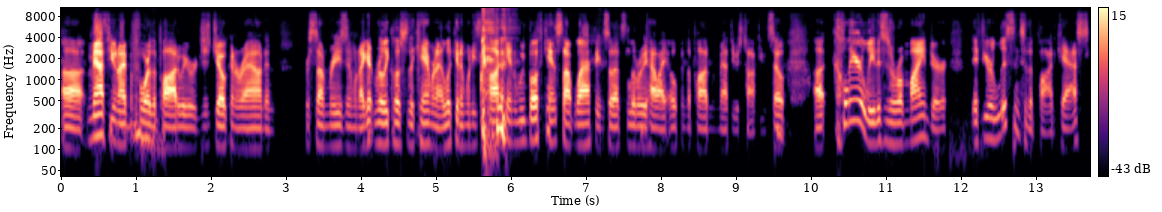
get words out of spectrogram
Uh, Matthew and I, before the pod, we were just joking around, and for some reason, when I get really close to the camera and I look at him when he's talking, we both can't stop laughing. So that's literally how I opened the pod when Matthew was talking. So uh, clearly, this is a reminder. If you're listening to the podcast,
